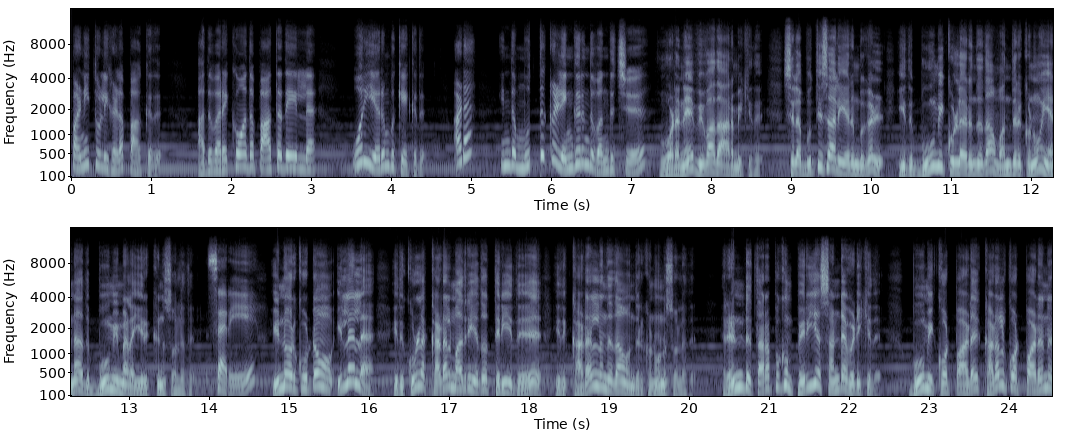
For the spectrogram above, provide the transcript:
பனித்துளிகளை பாக்குது. அது வரைக்கும் அத பார்த்ததே இல்ல. ஒரு எறும்பு கேக்குது. அட இந்த முத்துக்கள் எங்கிருந்து வந்துச்சு? உடனே விவாதம் ஆரம்பிக்குது. சில புத்திசாலி எறும்புகள் இது பூமிக்குள்ள இருந்து தான் வந்திருக்கணும் ஏன்னா அது பூமி மேல இருக்குன்னு சொல்லுது. சரி. இன்னொரு கூட்டம் இல்ல இல்ல இதுக்குள்ள கடல் மாதிரி ஏதோ தெரியுது இது கடல்ல இருந்து தான் வந்திருக்கணும்னு சொல்லுது. ரெண்டு தரப்புக்கும் பெரிய சண்டை வெடிக்குது. பூமி கோட்பாடு கடல் கோட்பாடுன்னு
